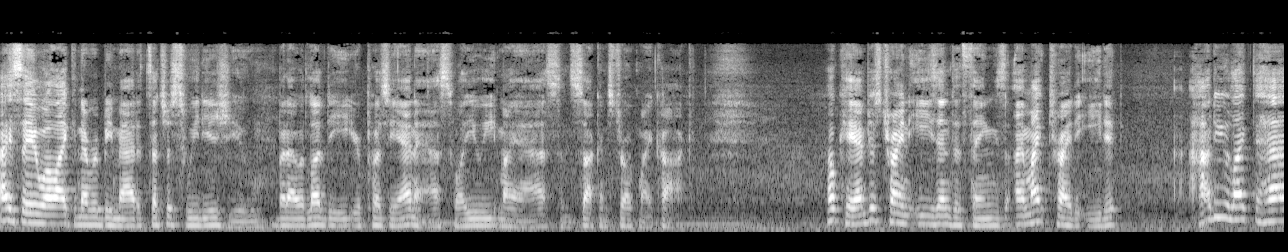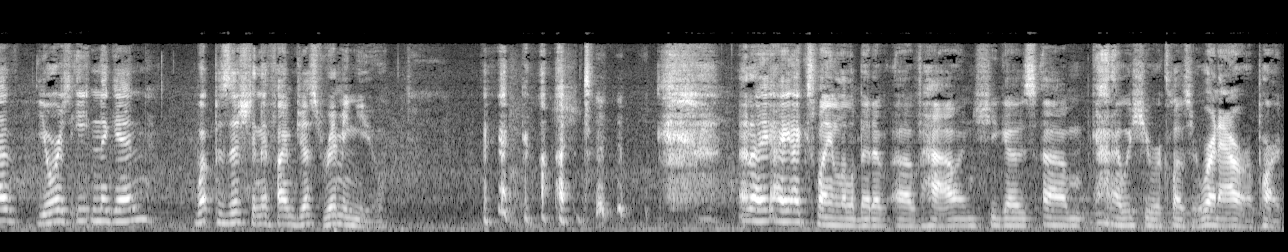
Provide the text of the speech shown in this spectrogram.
I say, Well, I can never be mad at such a sweetie as you, but I would love to eat your pussy and ass while you eat my ass and suck and stroke my cock. Okay, I'm just trying to ease into things. I might try to eat it. How do you like to have yours eaten again? What position if I'm just rimming you? God. And I, I explain a little bit of, of how, and she goes, um, God, I wish you were closer. We're an hour apart.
